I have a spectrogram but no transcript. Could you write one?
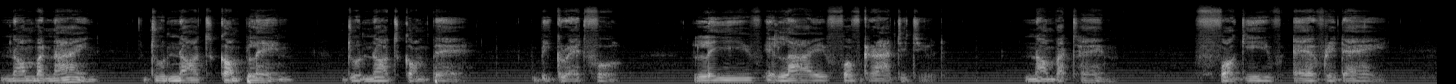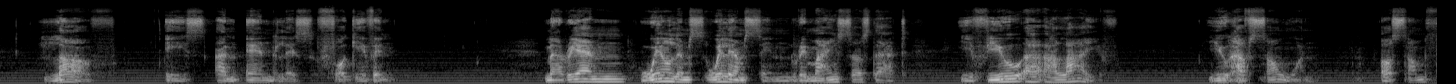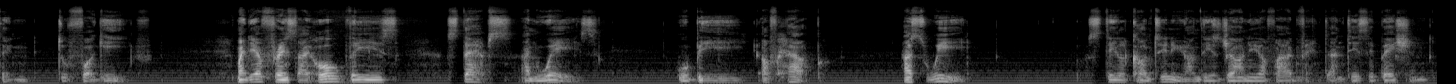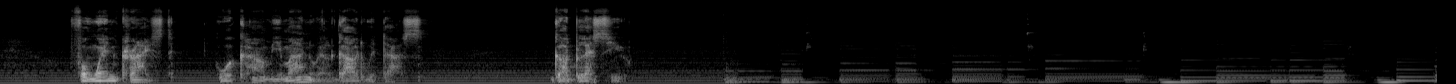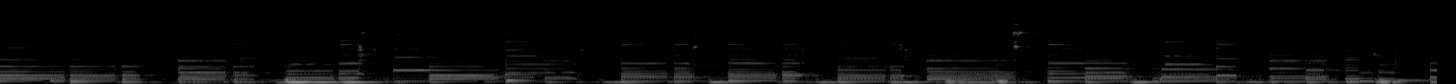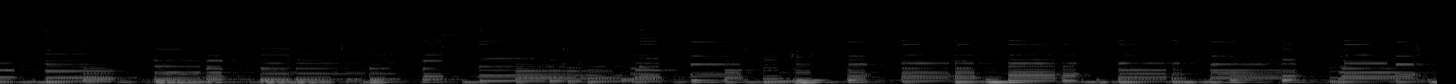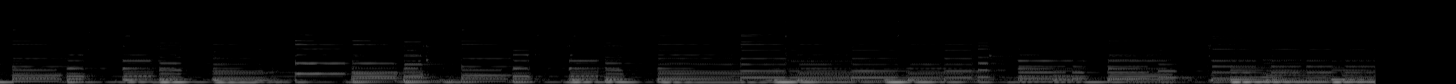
Number nine, do not complain. Do not compare. Be grateful. Live a life of gratitude. Number 10. forgive every day. Love is an endless forgiving. Marianne Williams, Williamson reminds us that if you are alive, you have someone or something to forgive. My dear friends, I hope these steps and ways will be of help as we still continue on this journey of Advent, anticipation for when Christ will come, Emmanuel, God with us. God bless you.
